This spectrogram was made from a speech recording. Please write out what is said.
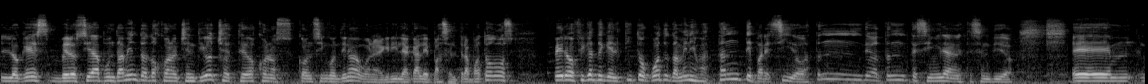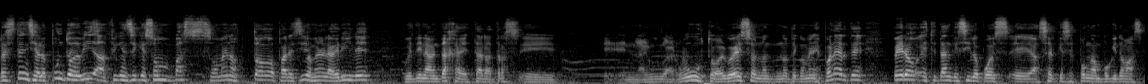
lo que es velocidad de apuntamiento, 2,88, este 2,59. Bueno, el grill acá le pasa el trapo a todos. Pero fíjate que el Tito 4 también es bastante parecido, bastante, bastante similar en este sentido. Eh, resistencia, los puntos de vida, fíjense que son más o menos todos parecidos, menos la grille, porque tiene la ventaja de estar atrás eh, en algún arbusto o algo de eso, no, te conviene exponerte. Pero este tanque sí lo puedes eh, hacer que se exponga un poquito más.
